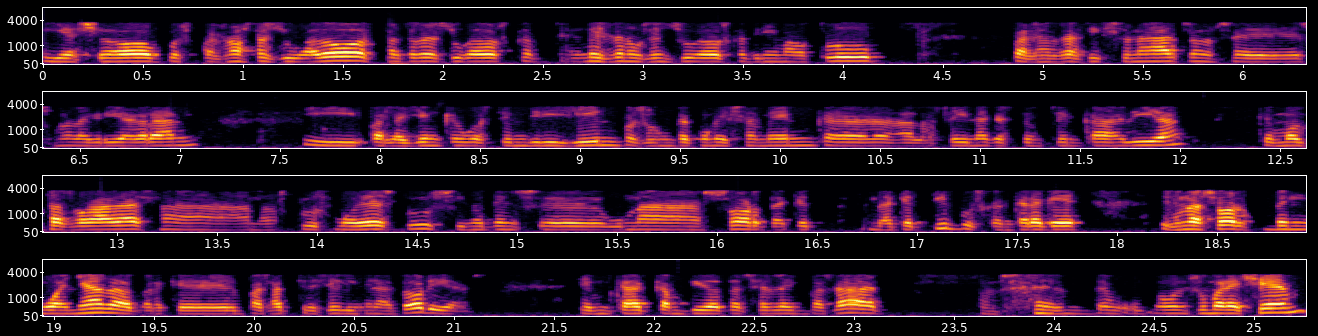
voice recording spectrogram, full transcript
i això doncs, pels nostres jugadors, per tots els jugadors, que més de 900 jugadors que tenim al club, per als aficionats doncs, eh, és una alegria gran. I per la gent que ho estem dirigint doncs, un reconeixement que a la feina que estem fent cada dia, que moltes vegades eh, en els clubs modestos, si no tens eh, una sort d'aquest tipus, que encara que és una sort ben guanyada perquè hem passat tres eliminatòries, hem quedat campió de tercer l'any passat, doncs ens ho mereixem,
